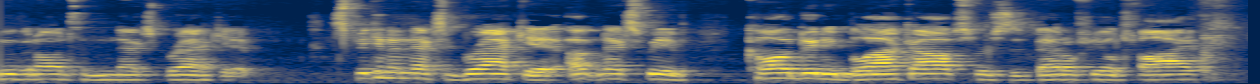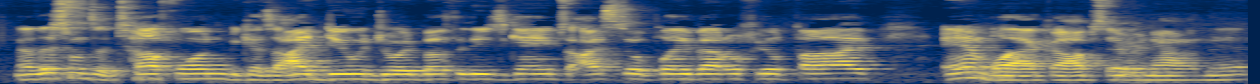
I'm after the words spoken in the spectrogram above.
moving on to the next bracket. Speaking of next bracket, up next we have Call of Duty Black Ops versus Battlefield 5. Now this one's a tough one because I do enjoy both of these games. I still play Battlefield 5 and Black Ops every now and then.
